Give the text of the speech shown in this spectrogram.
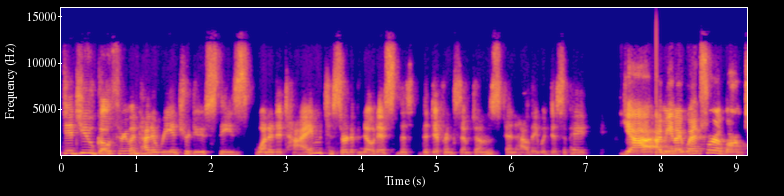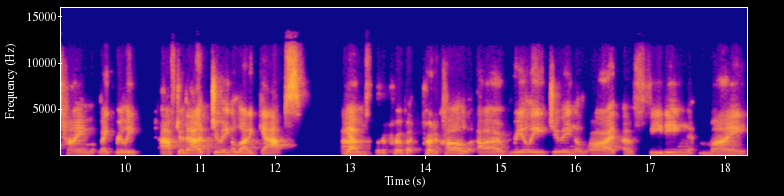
did you go through and kind of reintroduce these one at a time to sort of notice the, the different symptoms and how they would dissipate? Yeah. I mean, I went for a long time, like really after that, doing a lot of gaps yeah. um, sort of pro- protocol, uh, really doing a lot of feeding my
